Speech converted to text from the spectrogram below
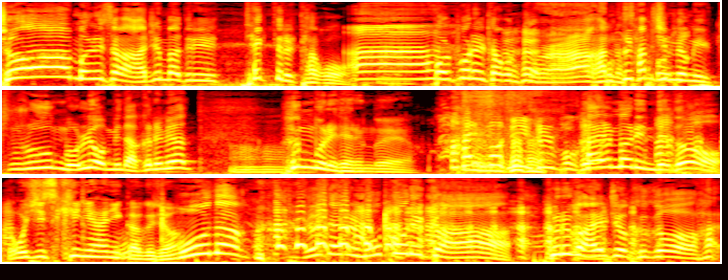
저 멀리서 아줌마들이 택트를 타고 아. 뻘뻘이를 타고 쫙한 30명이 쭉 몰려옵니다. 그러면 어. 흥분이 되는 거예요. 할머니를 보고. 할머니인데도 옷이 스키니하니까 그죠? 워낙 여자를 못 보니까 그리고 알죠 그거 하-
